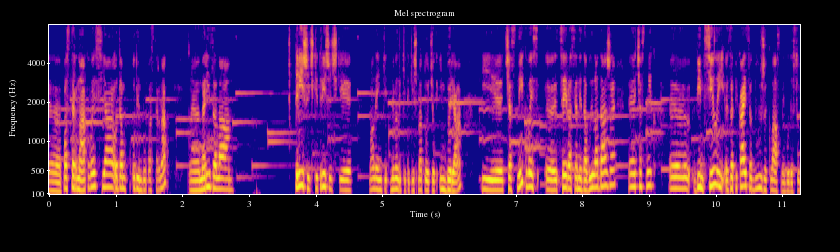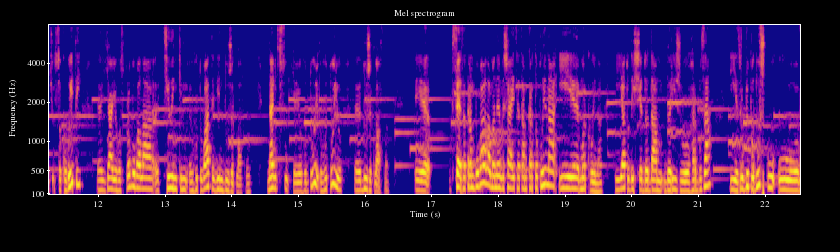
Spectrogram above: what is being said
Е, Пастернак весь, я один, один був пастернак. Е, Нарізала трішечки, трішечки маленький, невеликий такий шматочок імбиря. І часник весь е, цей раз я не давила даже е, часник. Е, Він цілий, запікається дуже класний, буде соковитий. Я його спробувала ціленьким готувати, він дуже класний. Навіть суп я його готую, готую дуже класно. Все затрамбувала, мене лишається там картоплина і морквина. І я туди ще додам доріжу гарбуза і зроблю подушку у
